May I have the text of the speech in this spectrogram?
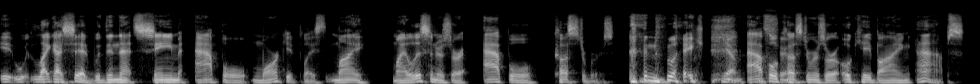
it, like I said within that same Apple marketplace my my listeners are Apple customers and mm-hmm. like Yeah, Apple true. customers are okay buying apps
